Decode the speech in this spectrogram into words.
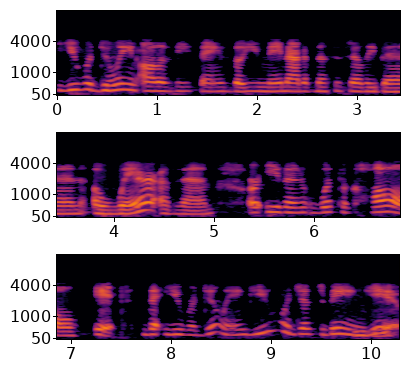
you were doing all of these things, though you may not have necessarily been aware of them, or even what to call it that you were doing. You were just being mm-hmm. you,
